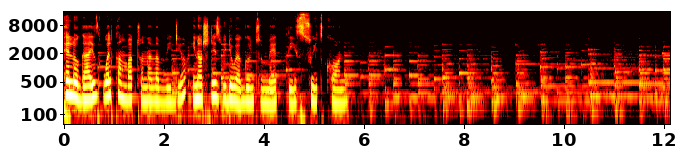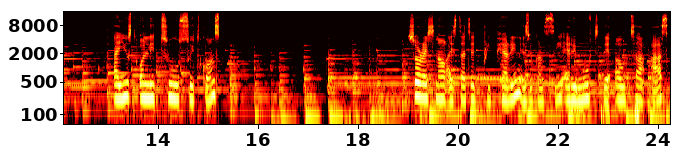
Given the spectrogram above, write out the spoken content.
hello guys welcome back to another video. In our today's video we are going to make this sweet corn. I used only two sweet corns. So right now i started preparing as you can see. I removed the outer husk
